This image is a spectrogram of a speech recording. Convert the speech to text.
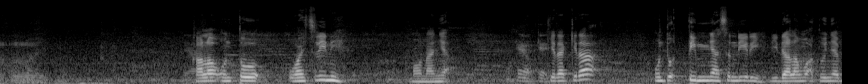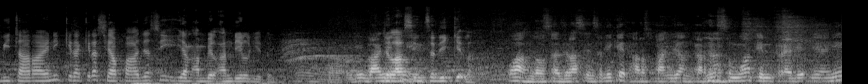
Mm-mm. Kalau untuk Wisely nih, mau nanya, Oke oke. kira-kira untuk timnya sendiri di dalam waktunya bicara ini kira-kira siapa aja sih yang ambil andil gitu? Nah, ini banyak Jelasin nih. sedikit lah. Wah nggak usah jelasin sedikit, harus panjang karena semua tim kreditnya ini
